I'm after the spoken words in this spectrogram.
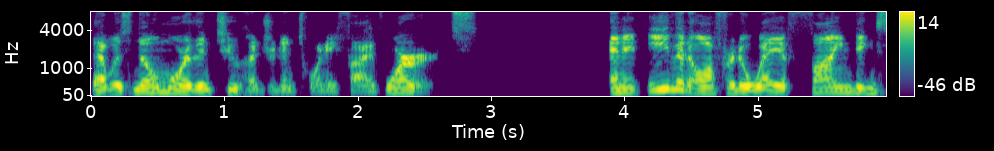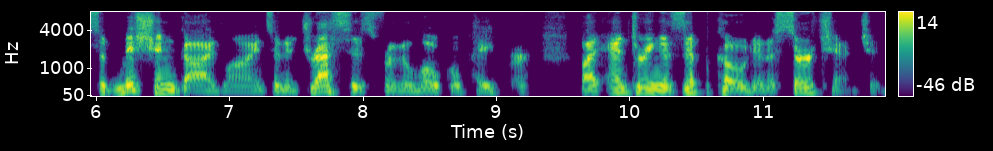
that was no more than 225 words. And it even offered a way of finding submission guidelines and addresses for the local paper by entering a zip code in a search engine.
